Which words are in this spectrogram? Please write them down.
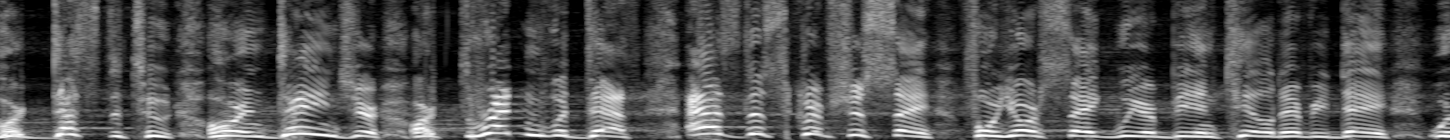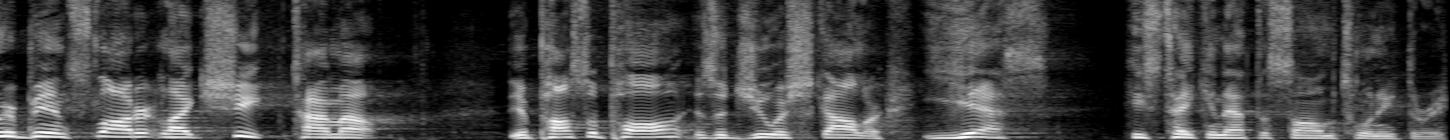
or destitute or in danger or threatened with death. As the scriptures say, for your sake we are being killed every day, we're being slaughtered like sheep. Time out. The Apostle Paul is a Jewish scholar. Yes, he's taking that to Psalm 23.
